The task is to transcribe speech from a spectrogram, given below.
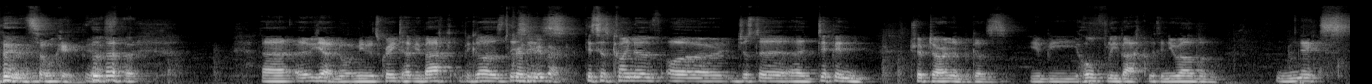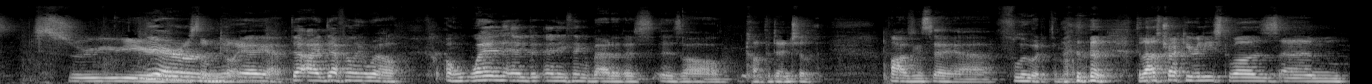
it's soaking. yes, but Uh, uh, yeah, no, I mean it's great to have you back because this to be is back. this is kind of uh, just a, a dip in trip to Ireland because you'll be hopefully back with a new album next year yeah, sometime. yeah, yeah. De- I definitely will. Oh, when and anything about it is is all. Confidential. oh, I was gonna say uh, fluid at the moment. The last track you released was um,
